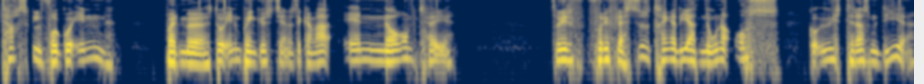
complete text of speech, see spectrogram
terskelen for å gå inn på et møte og inn på en gudstjeneste kan være enormt høy. Så For de fleste så trenger de at noen av oss går ut til der som de er.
